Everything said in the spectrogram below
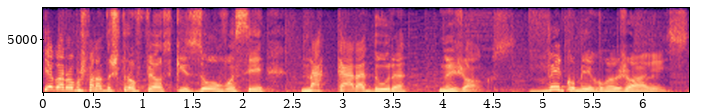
E agora vamos falar dos troféus que zoam você na cara dura nos jogos. Vem comigo, meus jovens.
